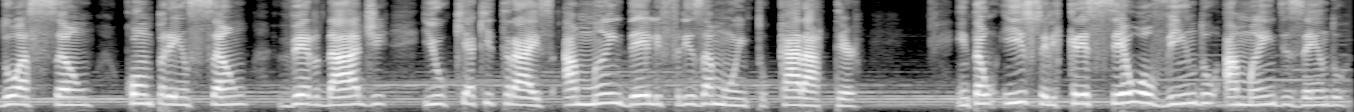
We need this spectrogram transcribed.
doação, compreensão, verdade e o que aqui traz. A mãe dele frisa muito: caráter. Então, isso ele cresceu ouvindo a mãe dizendo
